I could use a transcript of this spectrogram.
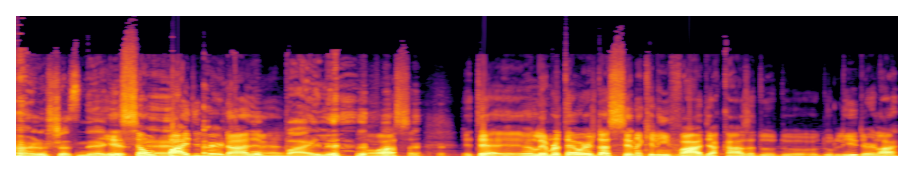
Arnold Schwarzenegger. Esse é um é pai de verdade. O né? pai, né? Nossa. Até, eu lembro até hoje da cena que ele invade a casa do, do, do líder lá,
